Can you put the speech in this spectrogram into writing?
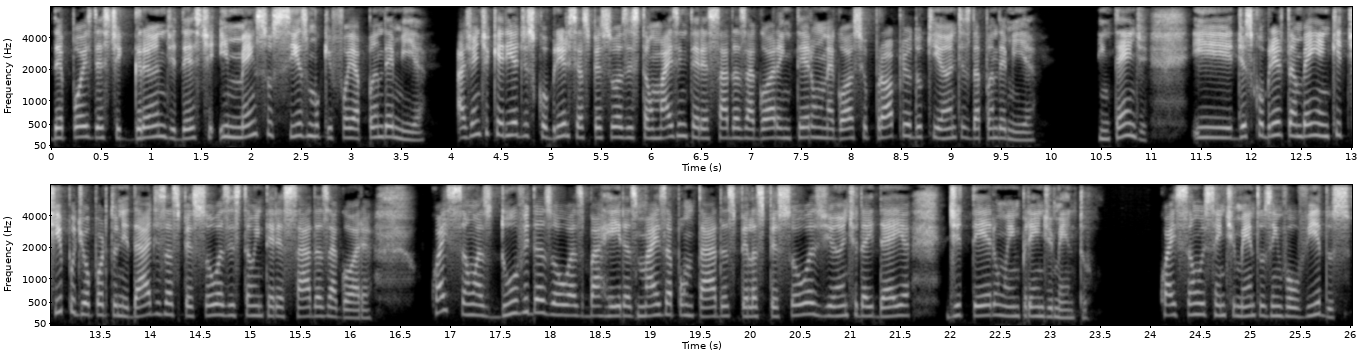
depois deste grande, deste imenso sismo que foi a pandemia. A gente queria descobrir se as pessoas estão mais interessadas agora em ter um negócio próprio do que antes da pandemia. Entende? E descobrir também em que tipo de oportunidades as pessoas estão interessadas agora. Quais são as dúvidas ou as barreiras mais apontadas pelas pessoas diante da ideia de ter um empreendimento? Quais são os sentimentos envolvidos?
